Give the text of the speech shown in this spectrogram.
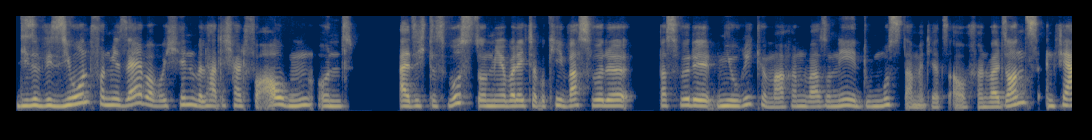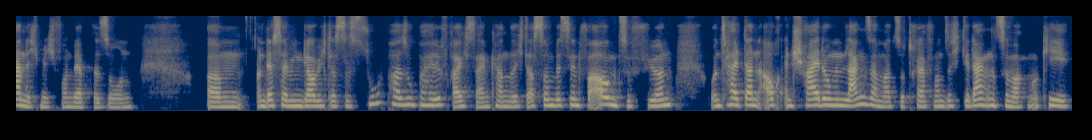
diese Vision von mir selber, wo ich hin will, hatte ich halt vor Augen. Und als ich das wusste und mir überlegt habe, okay, was würde was würde Miurike machen, war so, nee, du musst damit jetzt aufhören, weil sonst entferne ich mich von der Person. Um, ähm, und deswegen glaube ich, dass es super, super hilfreich sein kann, sich das so ein bisschen vor Augen zu führen und halt dann auch Entscheidungen langsamer zu treffen und sich Gedanken zu machen, okay,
